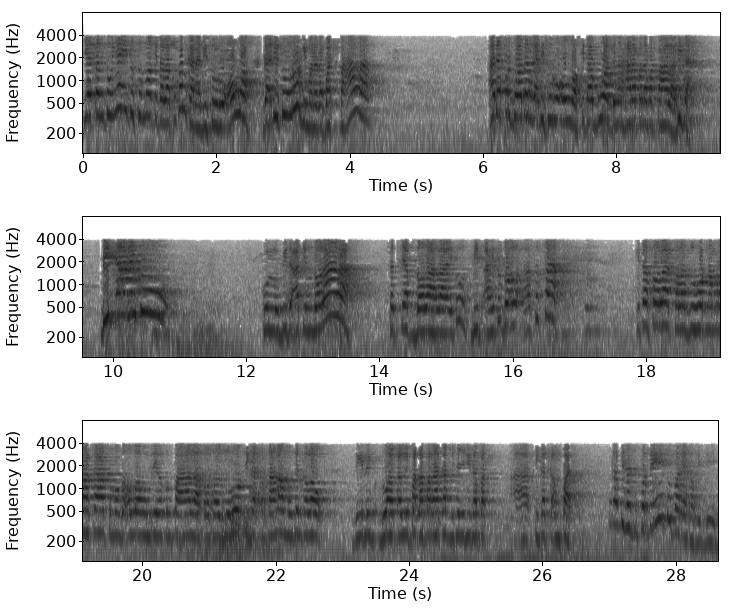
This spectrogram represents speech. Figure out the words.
Ya tentunya itu semua kita lakukan karena disuruh Allah. Gak disuruh gimana dapat pahala? Ada perbuatan nggak disuruh Allah kita buat dengan harapan dapat pahala, bisa? Bid'ah itu. Kullu bid'atin dolalah. Setiap dolalah itu bid'ah itu dolah, sesat. Kita sholat, sholat zuhur 6 rakaat, semoga Allah memberi aku pahala. Kalau sholat zuhur tingkat pertama mungkin kalau di dua kali lipat 8 rakaat bisa jadi dapat uh, tingkat keempat. Enggak bisa seperti itu para hafidin.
